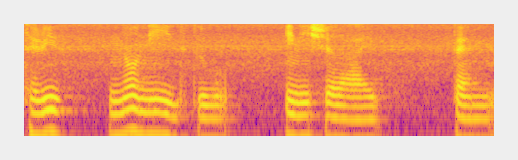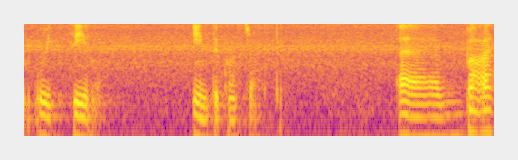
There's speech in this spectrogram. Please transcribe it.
there is no need to initialize them with zero in the constructor. Uh, but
